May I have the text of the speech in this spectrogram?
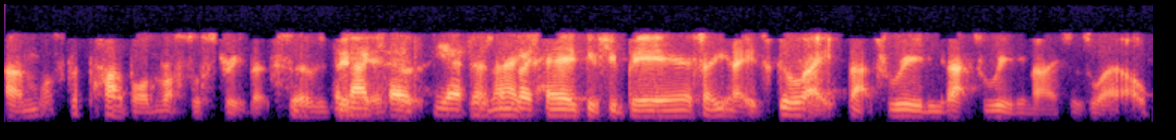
um, what's the pub on Russell Street that serves The beer? Head, yes, the Nag's. Head gives you beer, so you know it's great. That's really that's really nice as well.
